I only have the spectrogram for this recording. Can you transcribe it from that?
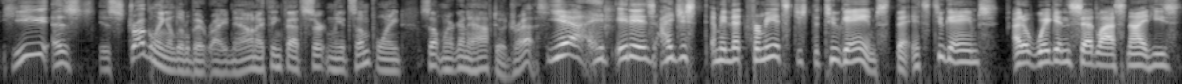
he is is struggling a little bit right now, and I think that's certainly at some point something we're going to have to address. Yeah, it, it is. I just, I mean, that for me, it's just the two games. That it's two games. I know Wiggins said last night he's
